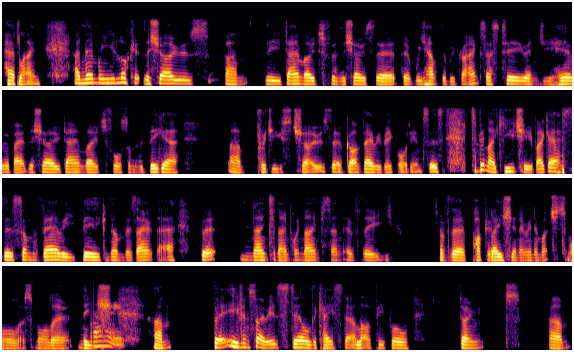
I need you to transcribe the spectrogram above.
headline. And then when you look at the shows, um, the downloads for the shows that, that we have that we've got access to, and you hear about the show downloads for some of the bigger um, produced shows that have got very big audiences. It's a bit like YouTube, I guess. There's some very big numbers out there, but 99.9% of the of the population are in a much smaller, smaller niche. Right. Um, but even so, it's still the case that a lot of people don't. Um,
